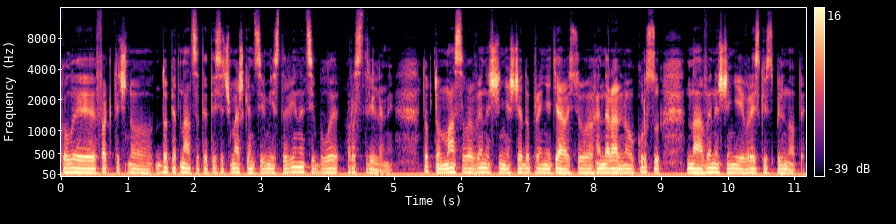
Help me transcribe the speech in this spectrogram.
коли фактично до 15 тисяч мешканців міста Вінниці були розстріляні. Тобто масове винищення ще до прийняття ось цього генерального курсу на винищення єврейської спільноти.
